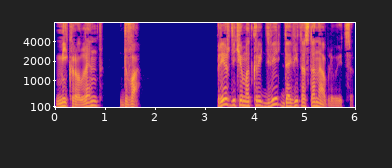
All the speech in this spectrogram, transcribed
«Микроленд 2». Прежде чем открыть дверь, Давид останавливается.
